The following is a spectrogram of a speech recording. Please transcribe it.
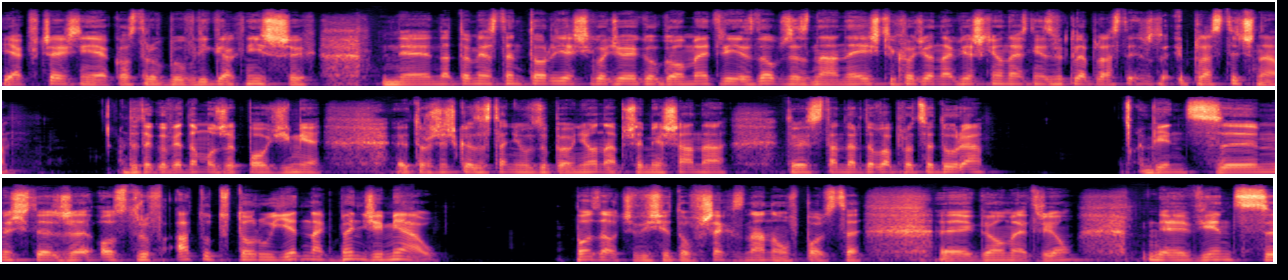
jak wcześniej, jak Ostrów był w ligach niższych. E, Natomiast ten tor, jeśli chodzi o jego geometrię, jest dobrze znany. Jeśli chodzi o nawierzchnię, ona jest niezwykle plastycz- plastyczna. Do tego wiadomo, że po zimie e, troszeczkę zostanie uzupełniona, przemieszana. To jest standardowa procedura. Więc y, myślę, że Ostrów atut toru jednak będzie miał. Poza oczywiście tą wszechznaną w Polsce e, geometrią, E, więc y,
